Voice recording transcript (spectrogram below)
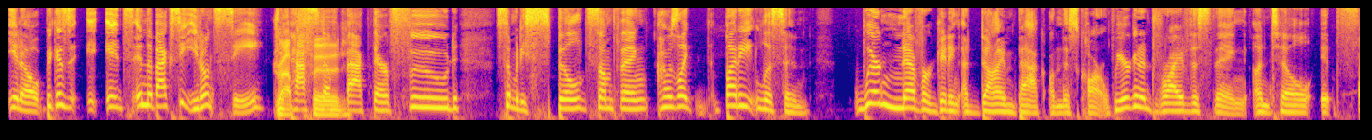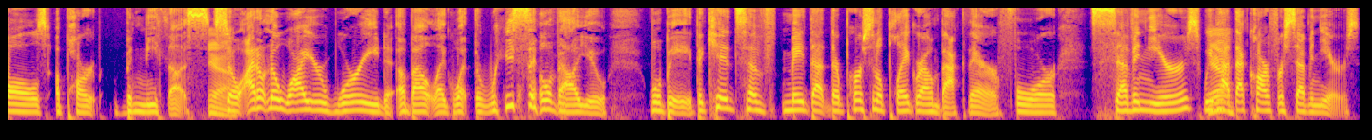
you know because it's in the back seat. You don't see You Drop pass food. stuff back there. Food. Somebody spilled something. I was like, buddy, listen. We're never getting a dime back on this car. We're going to drive this thing until it falls apart beneath us. Yeah. So I don't know why you're worried about like what the resale value will be. The kids have made that their personal playground back there for seven years. We've Yeah. had that car for seven years.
